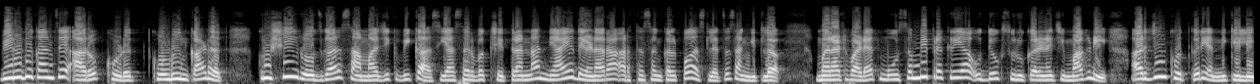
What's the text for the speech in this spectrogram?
विरोधकांचे आरोप खोडत खोडून काढत कृषी रोजगार सामाजिक विकास या सर्व क्षेत्रांना न्याय देणारा अर्थसंकल्प असल्याचं सांगितलं. मराठवाड्यात मोसंबी प्रक्रिया उद्योग सुरू करण्याची मागणी अर्जुन खोतकर यांनी केली.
